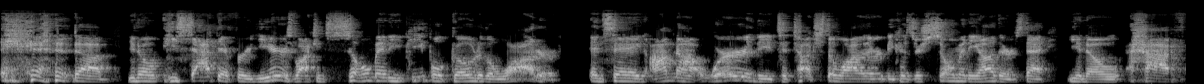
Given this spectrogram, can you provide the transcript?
And, um, you know, he sat there for years watching so many people go to the water and saying, I'm not worthy to touch the water because there's so many others that, you know, have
